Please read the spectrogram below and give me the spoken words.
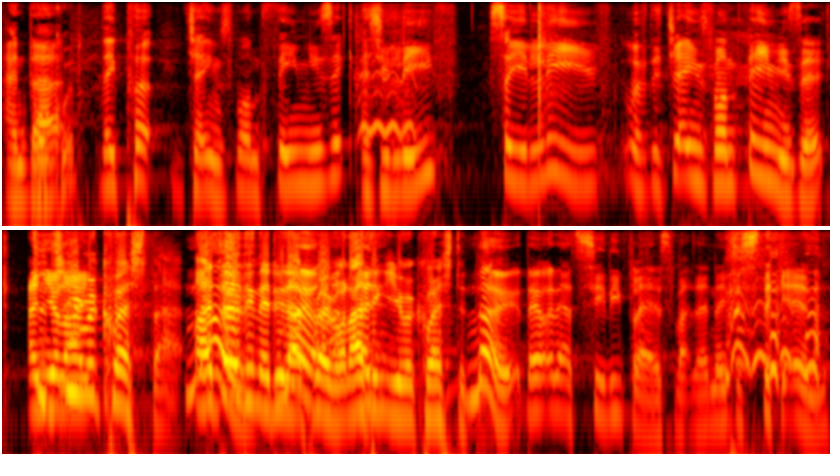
and uh, they put James Bond theme music as you leave. So you leave with the James Bond theme music, and Did you like, request that? I don't think they do that no, for everyone. I, I- think you requested. that. no, they, they had CD players back then. They just stick it in,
